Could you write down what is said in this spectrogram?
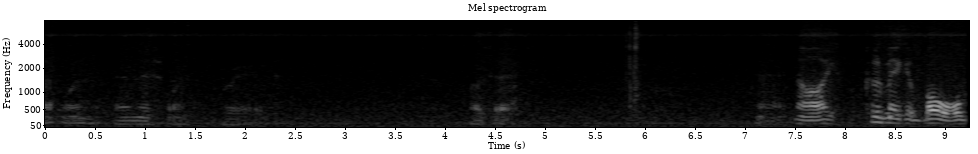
that one and this one, red. Okay. Now I could make it bold,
